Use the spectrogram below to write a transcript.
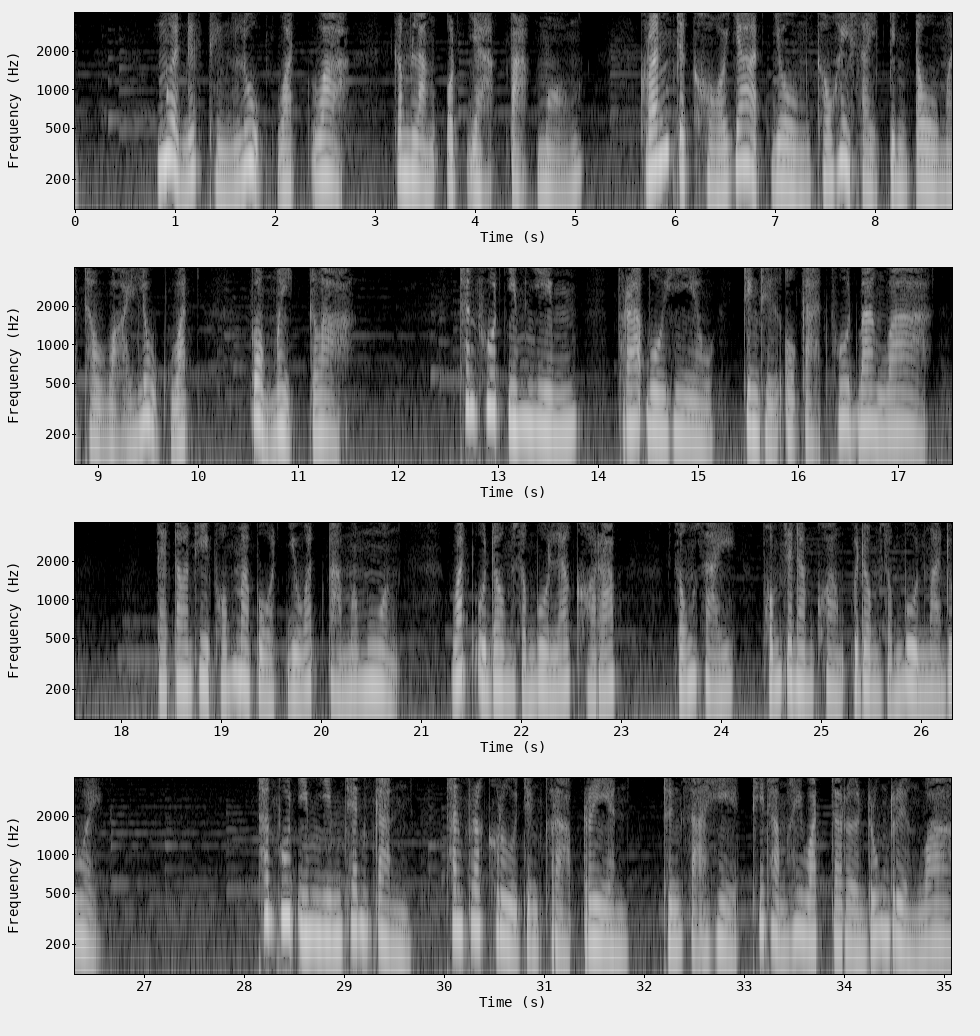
เมื่อนึกถึงลูกวัดว่ากำลังอดอยากปากหมอง ครั้นจะขอญาติโยมเขาให้ใส่ปินโตมาถวายลูกวัด ก็ไม่กล้า ท่านพูดยิ้มยิ้ม พระโบเฮียวจึงถือโอกาสพูดบ้างว่า แต่ตอนที่ผมมาบวชอยู่วัดป่ามะม่วง วัดอุดมสมบูรณ์แล้วขอรับ สงสัยผมจะนำความอุดมสมบูรณ์มาด้วย ท่านพูดยิ้มยิ้มเช่นกัน ท่านพระครูจึงกราบเรียนถึงสาเหตุที่ทำให้วัดเจริญรุ่งเรืองว่า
